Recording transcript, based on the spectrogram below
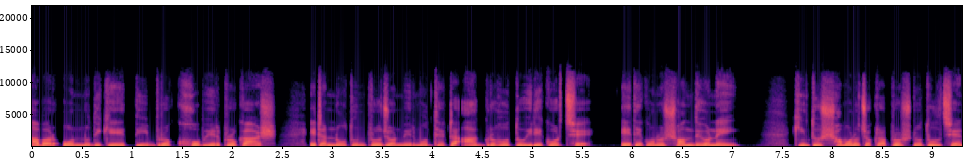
আবার অন্যদিকে তীব্র ক্ষোভের প্রকাশ, এটা নতুন প্রজন্মের মধ্যে একটা আগ্রহ তৈরি করছে, এতে কোনো সন্দেহ নেই। কিন্তু সমালোচকরা প্রশ্ন তুলছেন,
